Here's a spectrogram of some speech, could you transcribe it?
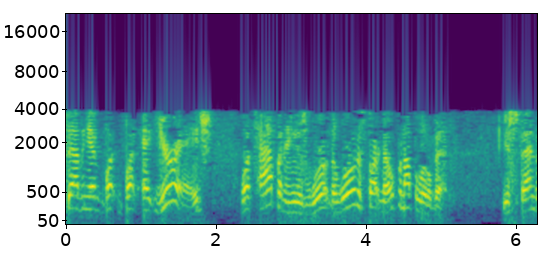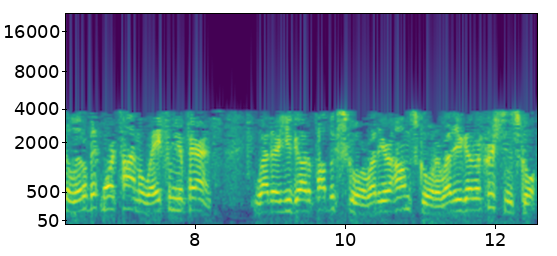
seven, you have, but, but at your age, what's happening is world, the world is starting to open up a little bit. You spend a little bit more time away from your parents whether you go to public school or whether you're homeschooled or whether you go to a Christian school,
